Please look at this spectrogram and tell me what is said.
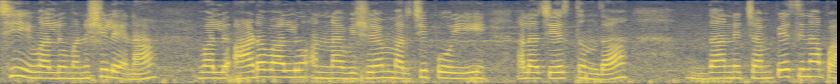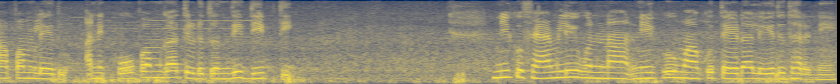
ఛీ వాళ్ళు మనుషులేనా? వాళ్ళు ఆడవాళ్ళు అన్న విషయం మర్చిపోయి అలా చేస్తుందా? దాన్ని చంపేసినా పాపం లేదు అని కోపంగా తిడుతుంది దీప్తి. నీకు ఫ్యామిలీ ఉన్నా నీకు మాకు తేడా లేదు ధరణి.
